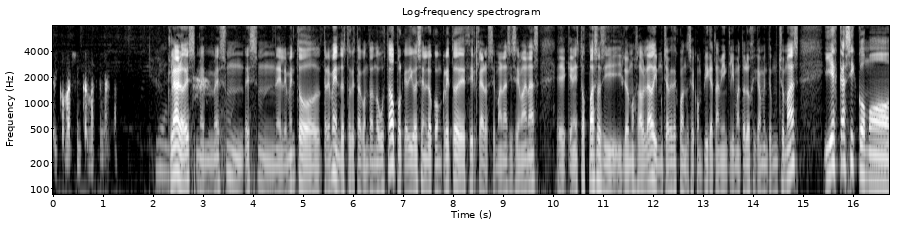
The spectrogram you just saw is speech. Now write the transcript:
el comercio internacional. ¿no? Claro, es, es, un, es un elemento tremendo esto que está contando Gustavo, porque digo, es en lo concreto de decir, claro, semanas y semanas, eh, que en estos pasos, y, y lo hemos hablado, y muchas veces cuando se complica también climatológicamente mucho más, y es casi como,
